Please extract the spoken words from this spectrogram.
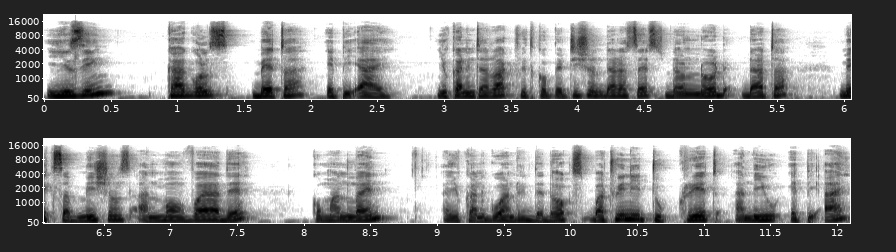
using Kaggle's Beta API. You can interact with competition datasets to download data, make submissions, and more via the command line. You can go and read the docs, but we need to create a new API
